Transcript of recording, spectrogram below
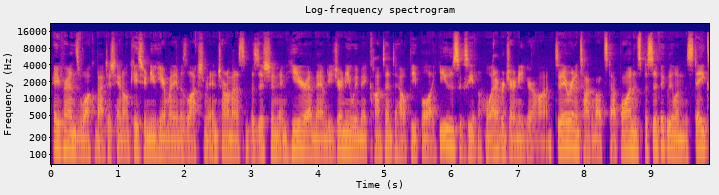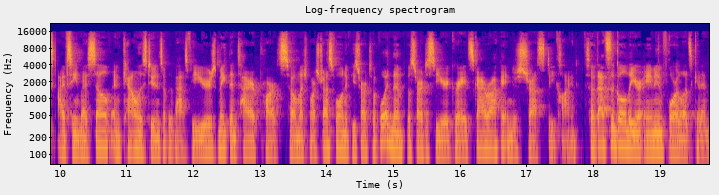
Hey friends, welcome back to the channel. In case you're new here, my name is Lakshman, internal medicine physician, and here at the MD Journey, we make content to help people like you succeed on whatever journey you're on. Today, we're going to talk about step one and specifically one mistakes I've seen myself and countless students over the past few years make the entire part so much more stressful. And if you start to avoid them, you'll start to see your grades skyrocket and your stress decline. So if that's the goal that you're aiming for, let's get into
